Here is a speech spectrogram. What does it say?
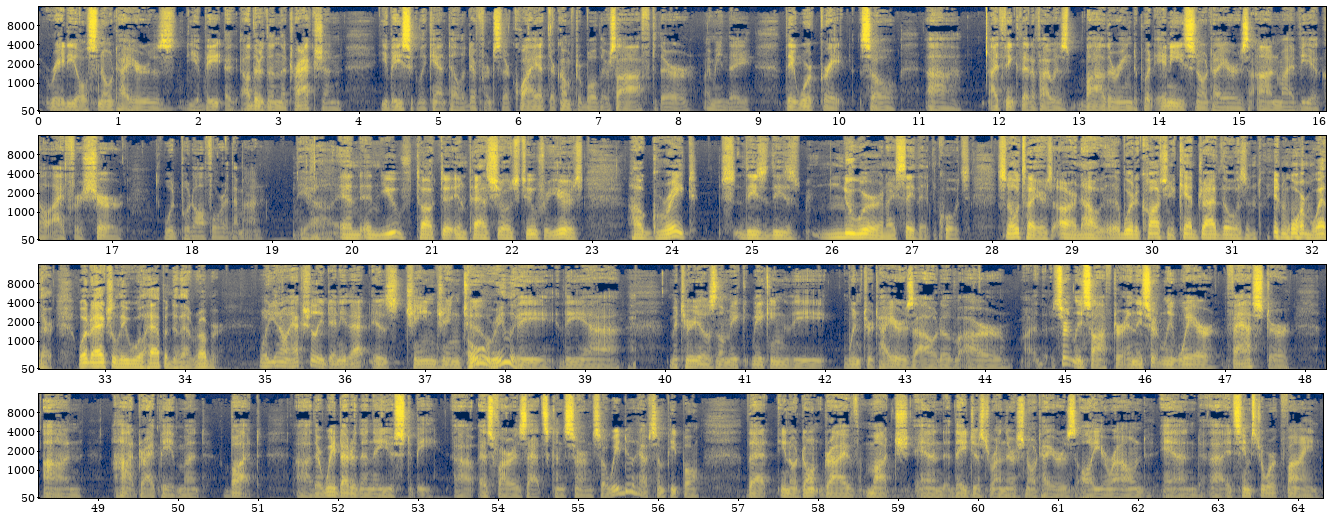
radial snow tires, ba- other than the traction, you basically can't tell the difference. They're quiet, they're comfortable, they're soft, they're I mean they they work great. So uh, I think that if I was bothering to put any snow tires on my vehicle, I for sure would put all four of them on. Yeah, and and you've talked in past shows too for years how great these these newer, and I say that in quotes, snow tires are now. A word of caution: you can't drive those in, in warm weather. What actually will happen to that rubber? Well, you know, actually, Denny, that is changing too. Oh, really? The the uh, materials they'll make making the winter tires out of are certainly softer, and they certainly wear faster on hot, dry pavement, but uh, they're way better than they used to be uh, as far as that's concerned. So we do have some people that you know don't drive much and they just run their snow tires all year round, and uh, it seems to work fine.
